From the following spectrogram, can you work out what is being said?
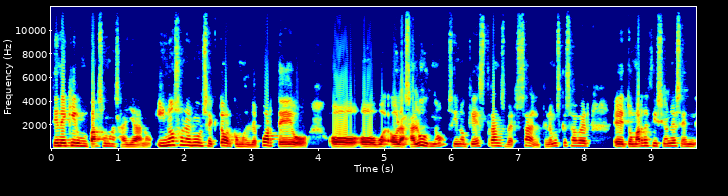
tiene que ir un paso más allá. ¿no? Y no solo en un sector como el deporte o, la salud, ¿no? sino que es transversal. Tenemos que saber eh, tomar decisiones en,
